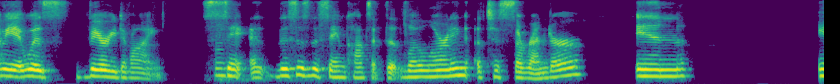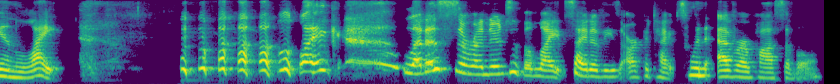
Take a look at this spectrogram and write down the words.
I mean, it was very divine. mm-hmm. This is the same concept that learning to surrender in in light. like, let us surrender to the light side of these archetypes whenever possible.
